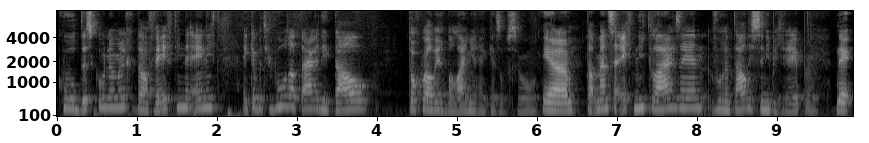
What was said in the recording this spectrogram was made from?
cool disco-nummer dat vijftiende eindigt. Ik heb het gevoel dat daar die taal toch wel weer belangrijk is of zo. Ja, Dat mensen echt niet klaar zijn voor een taal die ze niet begrijpen. nee.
